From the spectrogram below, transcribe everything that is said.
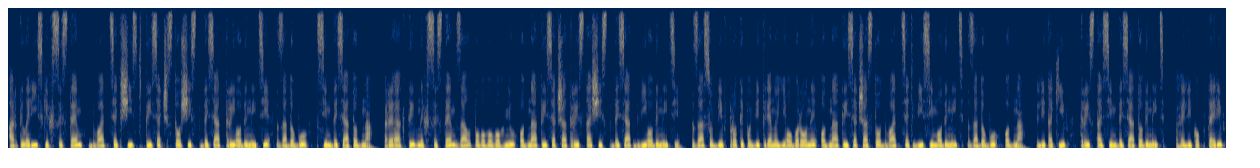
артилерійських систем 26 163 одиниці за добу 71. Реактивних систем залпового вогню 1362 одиниці, засобів протиповітряної оборони 1128 одиниць за добу 1, літаків 370 одиниць, гелікоптерів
